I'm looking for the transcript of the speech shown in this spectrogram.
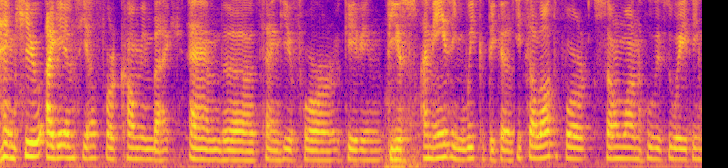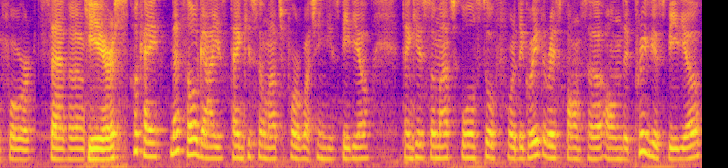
Thank you again, CL, for coming back and uh, thank you for giving this amazing week because it's a lot for someone who is waiting for seven years. Okay, that's all guys. Thank you so much for watching this video. Thank you so much also for the great response uh, on the previous video.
